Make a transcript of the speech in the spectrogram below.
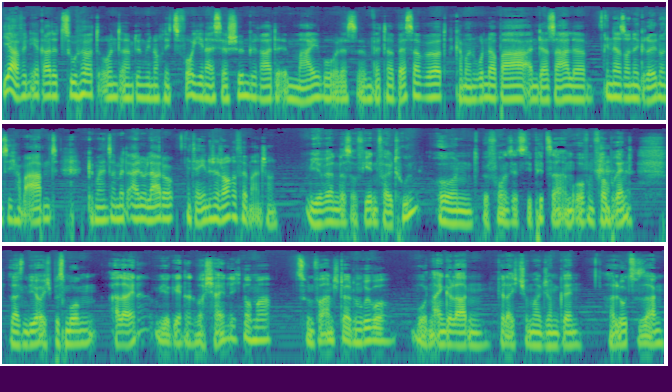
ja, wenn ihr gerade zuhört und ähm, irgendwie noch nichts vor, Jena ist ja schön gerade im Mai, wo das ähm, Wetter besser wird, kann man wunderbar an der Saale in der Sonne grillen und sich am Abend gemeinsam mit Aldo Lado italienische Genrefilme anschauen. Wir werden das auf jeden Fall tun. Und bevor uns jetzt die Pizza im Ofen verbrennt, lassen wir euch bis morgen alleine. Wir gehen dann wahrscheinlich nochmal zu einer Veranstaltung rüber, wurden eingeladen, vielleicht schon mal John Glenn Hallo zu sagen,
